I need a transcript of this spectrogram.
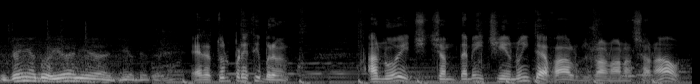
Venha Goiânia, dia Era tudo preto e branco. À noite, também tinha, no intervalo do Jornal Nacional,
